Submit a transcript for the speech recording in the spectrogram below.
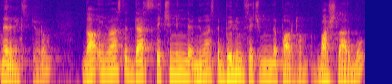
Ne demek istiyorum? Daha üniversite ders seçiminde, üniversite bölüm seçiminde pardon başlar bu.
